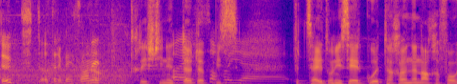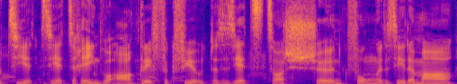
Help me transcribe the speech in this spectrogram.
gedüpft oder ich weiß auch nicht. Ja. Christine hat dort etwas bisschen, äh, erzählt, was ich sehr gut nachvollziehen konnte. Sie hat sich irgendwo angegriffen gefühlt. Also sie hat es zwar schön gefunden, dass ihr Mann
